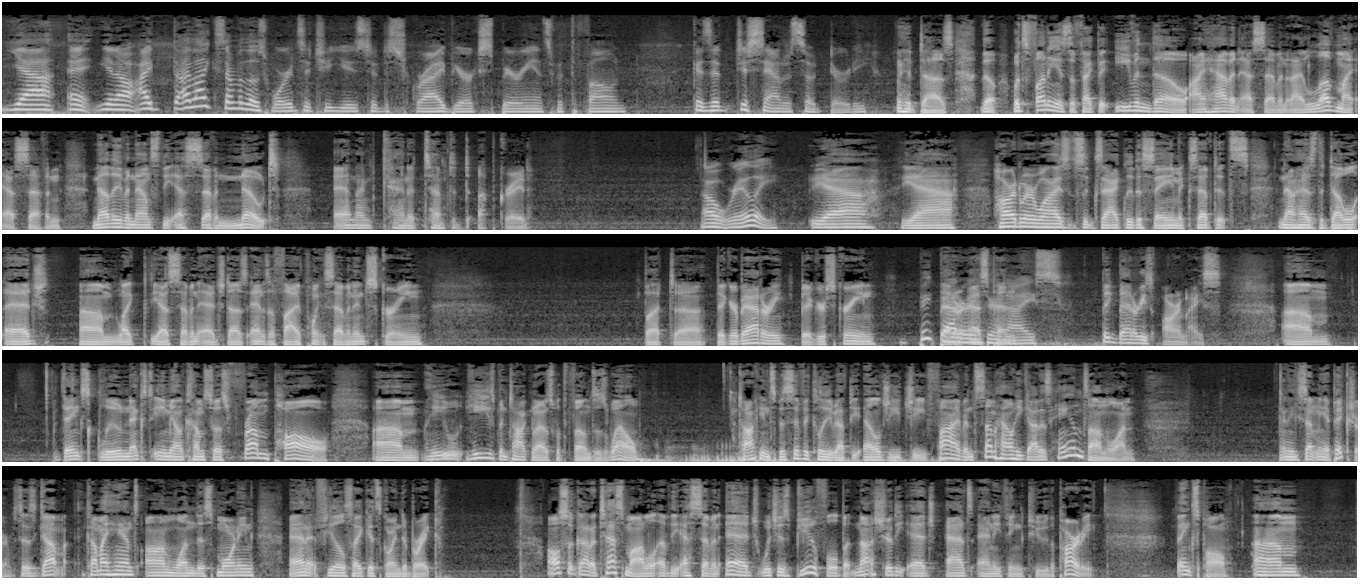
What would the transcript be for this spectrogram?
Yeah, and, you know, I I like some of those words that you use to describe your experience with the phone because it just sounded so dirty. It does. Though, what's funny is the fact that even though I have an S7 and I love my S7, now they've announced the S7 Note, and I'm kind of tempted to upgrade. Oh, really? Yeah, yeah. Hardware wise, it's exactly the same, except it's now has the double edge, um, like the S7 Edge does, and it's a 5.7 inch screen. But uh, bigger battery, bigger screen. Big batteries are nice. Big batteries are nice. Um, thanks, Glue. Next email comes to us from Paul. Um, he he's been talking about us with phones as well, talking specifically about the LG G5, and somehow he got his hands on one. And he sent me a picture. It says, got my, got my hands on one this morning, and it feels like it's going to break. Also got a test model of the S7 Edge, which is beautiful, but not sure the Edge adds anything to the party. Thanks, Paul. Um,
